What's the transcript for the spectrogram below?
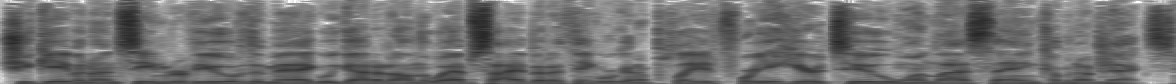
She gave an unseen review of the Meg. We got it on the website, but I think we're going to play it for you here too. One last thing coming up next.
